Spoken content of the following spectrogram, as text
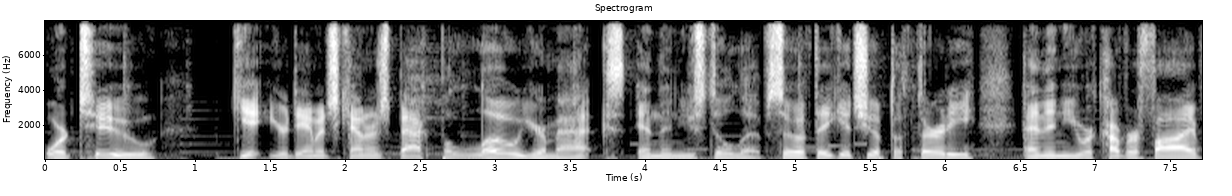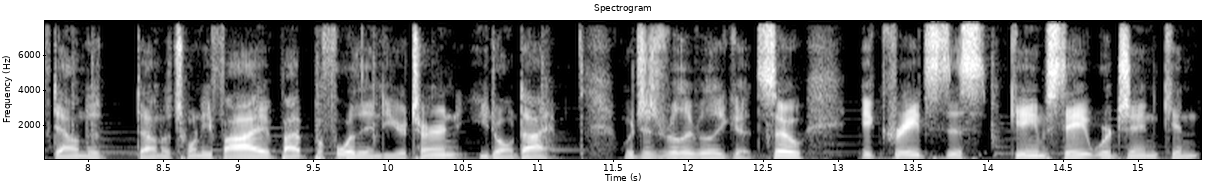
or two, get your damage counters back below your max and then you still live. So if they get you up to 30 and then you recover 5 down to down to 25 but before the end of your turn, you don't die, which is really really good. So it creates this game state where Jin can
